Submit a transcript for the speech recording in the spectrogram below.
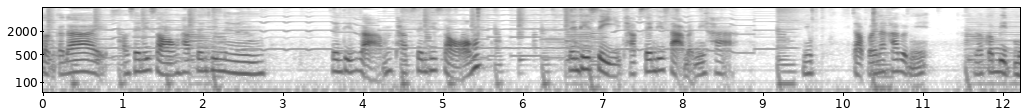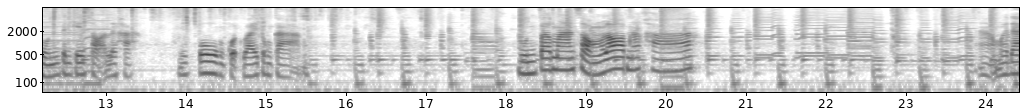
ก่อนก็ได้ เอาเส้นที่ 2 ทับเส้นที่ 1 เส้นที่ 3 ทับเส้นที่ 2 เส้นที่ 4 ทับเส้นที่ 3 แบบนี้ค่ะ นิ้วจับไว้นะคะแบบนี้ แล้วก็บิดหมุนเป็นเกสรเลยค่ะ นิ้วโป้งกดไว้ตรงกลาง หมุนประมาณ 2 รอบนะคะอ่าเมื่อได้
